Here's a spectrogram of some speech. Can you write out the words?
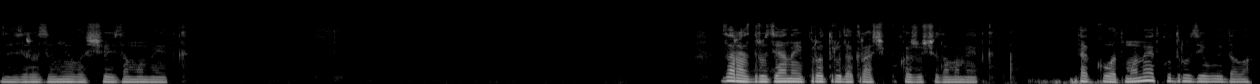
Не зрозуміло, що і за монетка. Зараз, друзі, я неї протру да краще покажу, що за монетка. Так от, монетку, друзі, видала.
